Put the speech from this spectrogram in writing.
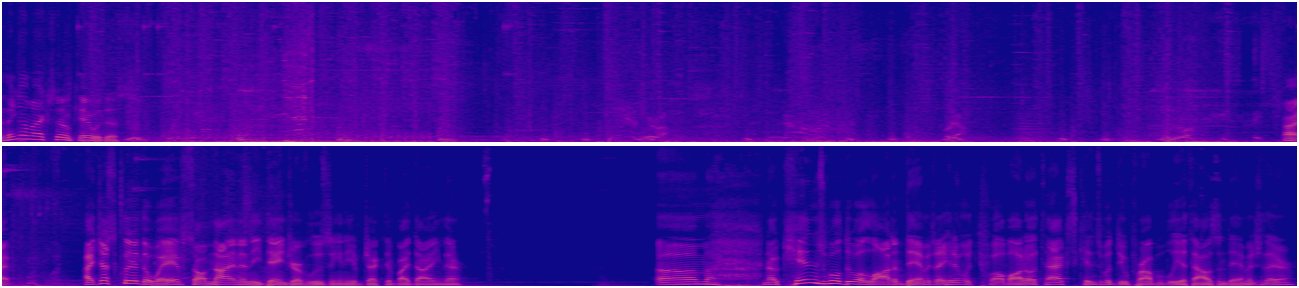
I think I'm actually okay with this. All right. I just cleared the wave, so I'm not in any danger of losing any objective by dying there. Um, now Qin's will do a lot of damage. I hit him with 12 auto attacks. Qin's would do probably a thousand damage there.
